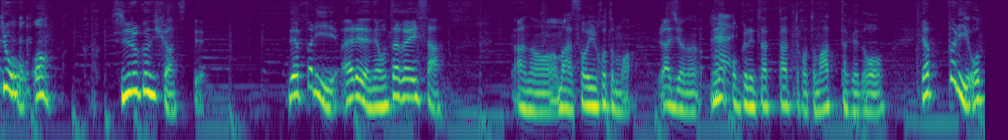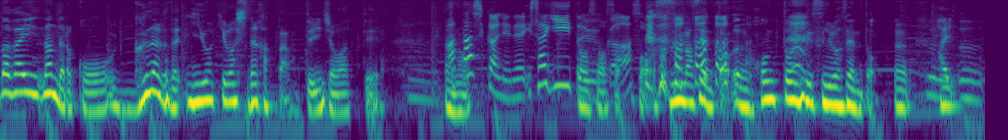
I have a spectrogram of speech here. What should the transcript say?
今日あ収録の日か」っつって。でやっぱりあれだよねお互いさあのまあそういうこともラジオのね、はい。遅れちゃったってこともあったけどやっぱりお互いなんだろうこうぐだぐだ言い訳はしなかったなっていう印象があって。うん。あのあ確かにね潔いとそうそういうかそうそう。すみませんと、うん、本当にすみませんと、うん。うんはい、うん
